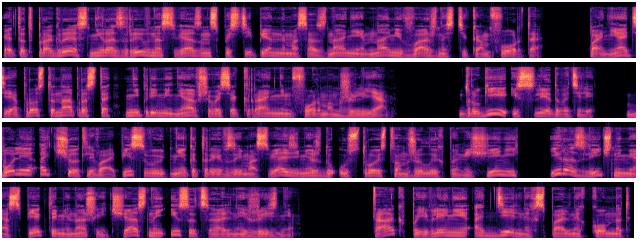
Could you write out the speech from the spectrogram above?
этот прогресс неразрывно связан с постепенным осознанием нами важности комфорта, понятия, просто-напросто не применявшегося к ранним формам жилья. Другие исследователи более отчетливо описывают некоторые взаимосвязи между устройством жилых помещений и различными аспектами нашей частной и социальной жизни. Так, появление отдельных спальных комнат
